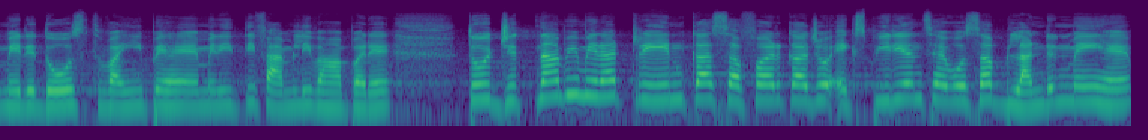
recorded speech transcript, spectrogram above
मेरे दोस्त वहीं पे हैं। मेरी इतनी फैमिली वहाँ पर है। तो जितना भी मेरा ट्रेन का सफ़र का जो एक्सपीरियंस है वो सब लंदन में ही है।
